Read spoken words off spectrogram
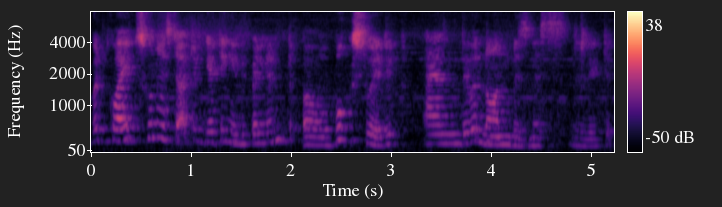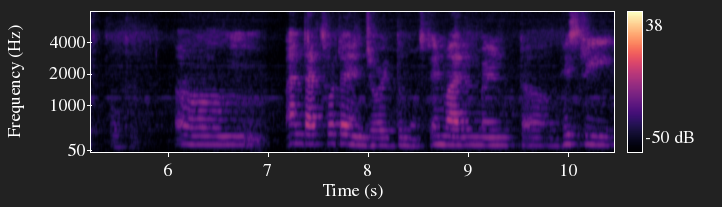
But quite soon, I started getting independent uh, books to edit, and they were non-business related. Okay. Um, and that's what I enjoyed the most environment, uh, history,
